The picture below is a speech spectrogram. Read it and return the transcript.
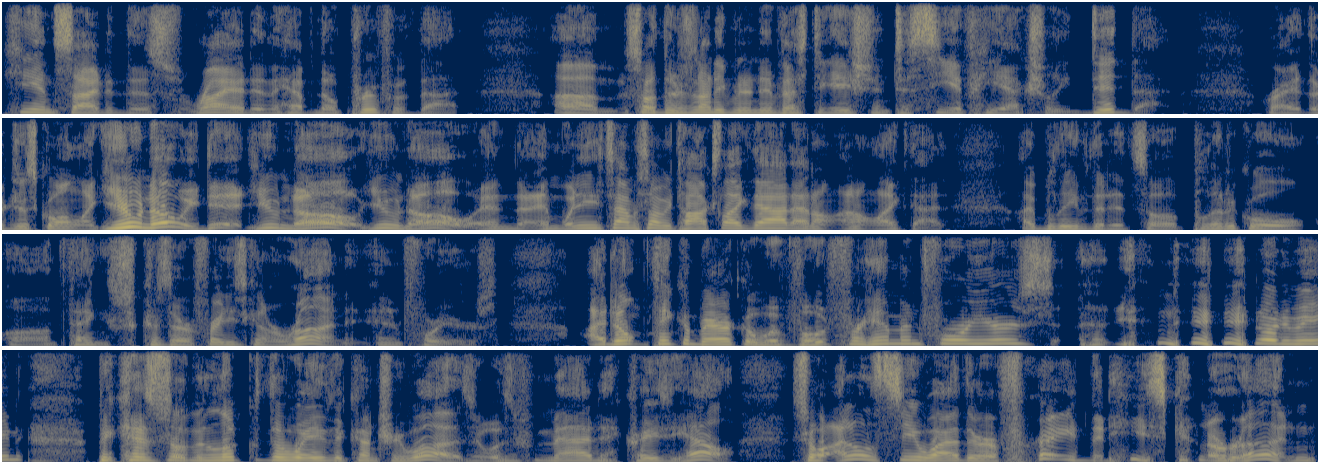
he incited this riot, and they have no proof of that. Um, so there's not even an investigation to see if he actually did that, right? They're just going like, you know, he did, you know, you know, and and when anytime somebody talks like that, I don't I don't like that. I believe that it's a political uh, thing because they're afraid he's going to run in four years. I don't think America would vote for him in four years. you know what I mean? Because I mean, look the way the country was. It was mad, crazy hell. So I don't see why they're afraid that he's going to run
